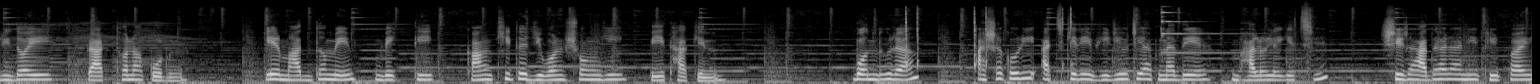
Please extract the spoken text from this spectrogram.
হৃদয়ে প্রার্থনা করুন। এর মাধ্যমে ব্যক্তি কাঙ্ক্ষিত জীবনসঙ্গী পেয়ে থাকেন। বন্ধুরা, আশা করি আজকের এই ভিডিওটি আপনাদের ভালো লেগেছে। শ্রী রাধারানীর কৃপায়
